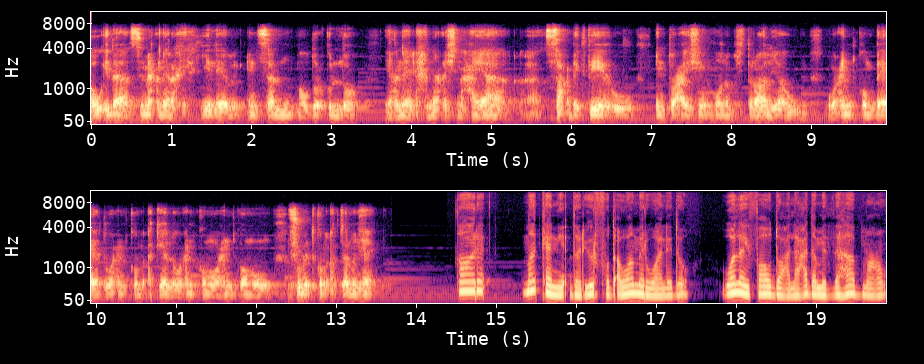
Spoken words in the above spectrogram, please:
أو إذا سمعني رح يحكي لي انسى الموضوع كله. يعني إحنا عشنا حياة آه، صعبة كثير وأنتم عايشين هون بأستراليا و... وعندكم بيت وعندكم أكل وعندكم وعندكم وشو بدكم أكثر من هيك؟ طارق ما كان يقدر يرفض أوامر والده ولا يفاوضه على عدم الذهاب معه.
